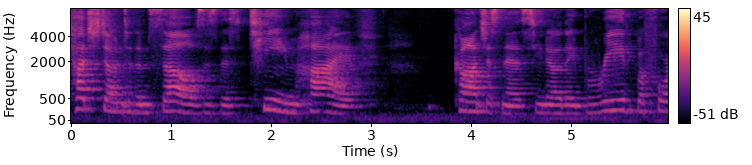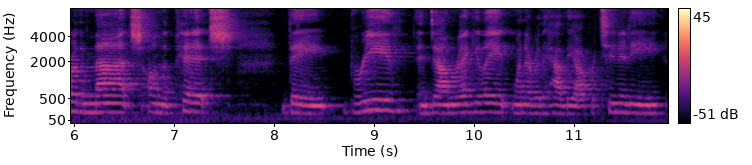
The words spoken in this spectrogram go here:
touchstone to themselves is this team hive consciousness. You know, they breathe before the match on the pitch, they breathe and downregulate whenever they have the opportunity.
